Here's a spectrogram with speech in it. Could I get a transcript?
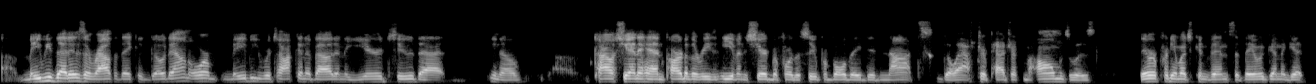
uh, maybe that is a route that they could go down, or maybe we're talking about in a year or two that you know uh, Kyle Shanahan. Part of the reason he even shared before the Super Bowl they did not go after Patrick Mahomes was they were pretty much convinced that they were going to get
